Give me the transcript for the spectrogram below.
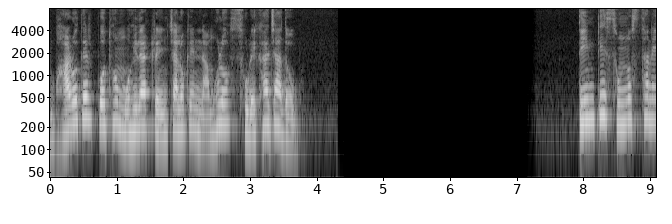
ভারতের প্রথম মহিলা ট্রেন চালকের নাম হল সুরেখা যাদব। তিনটি শূন্যস্থানে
